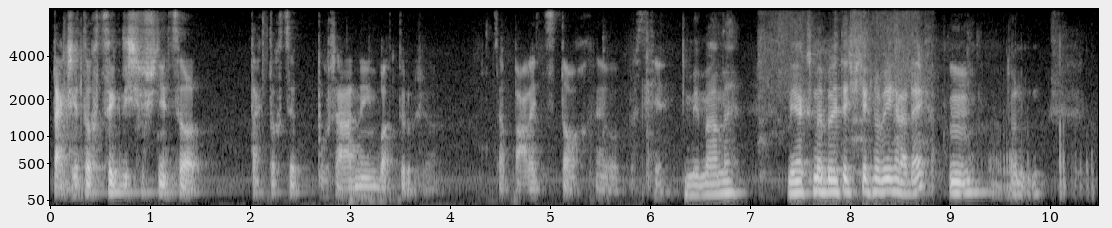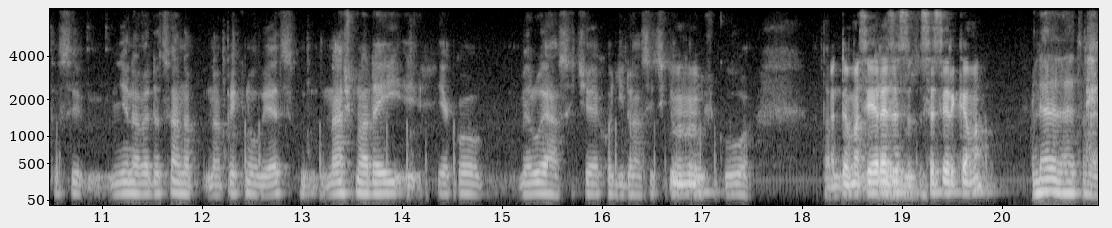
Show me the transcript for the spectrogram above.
Takže to chce, když už něco, tak to chce pořádný batru, že? Zapálit stoch, nebo prostě. My máme, my jak jsme byli teď v těch nových hradech, hmm. to, to si mě navede docela na, na pěknou věc. Náš mladý jako miluje hasiče, chodí do hasičského hmm. kroužku. A, tam a doma si jede se, se sirkama? Ne, ne, ne, to ne.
